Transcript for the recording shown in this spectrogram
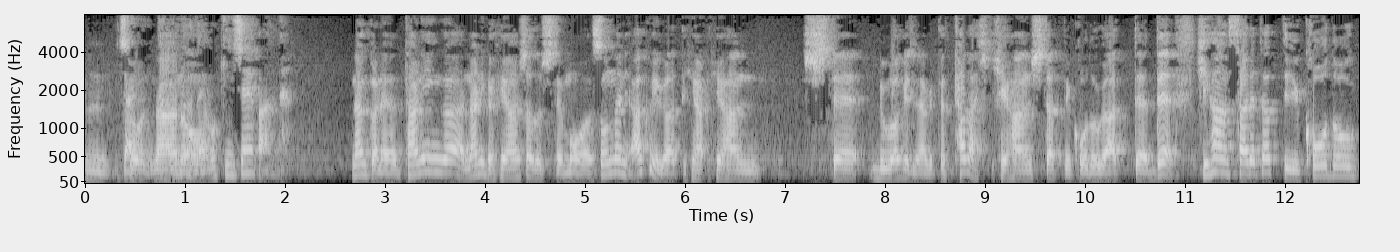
うんだそうあの誰も気にしてないからね。なんかね他人が何か批判したとしてもそんなに悪意があって批判批判してるわけじゃなくてただ批判したっていう行動があってで批判されたっていう行動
